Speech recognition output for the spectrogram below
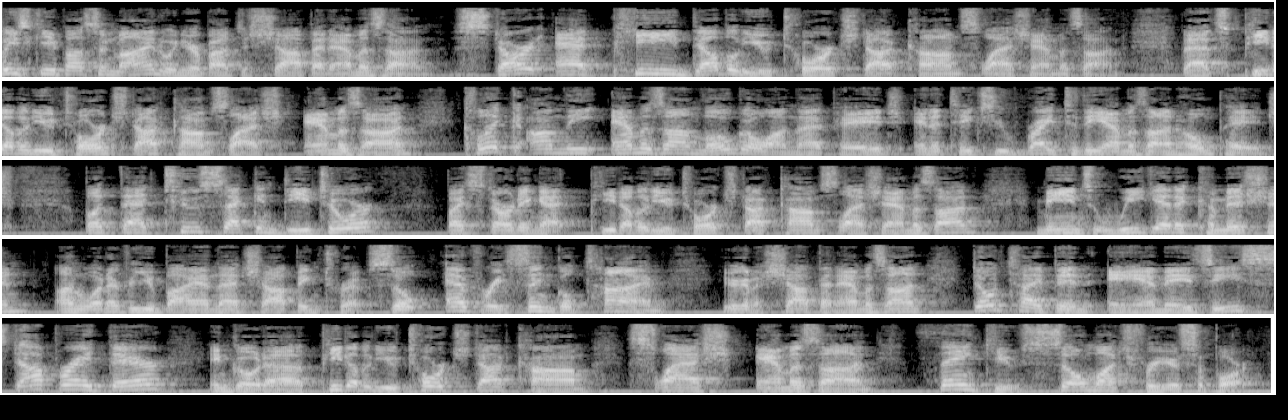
Please keep us in mind when you're about to shop at Amazon. Start at pwtorch.com slash Amazon. That's pwtorch.com slash Amazon. Click on the Amazon logo on that page and it takes you right to the Amazon homepage. But that two second detour by starting at pwtorch.com slash Amazon means we get a commission on whatever you buy on that shopping trip. So every single time you're going to shop at Amazon, don't type in AMAZ. Stop right there and go to pwtorch.com slash Amazon. Thank you so much for your support.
